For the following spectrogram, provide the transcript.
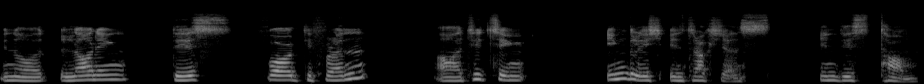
you know learning this for different uh, teaching english instructions in this term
